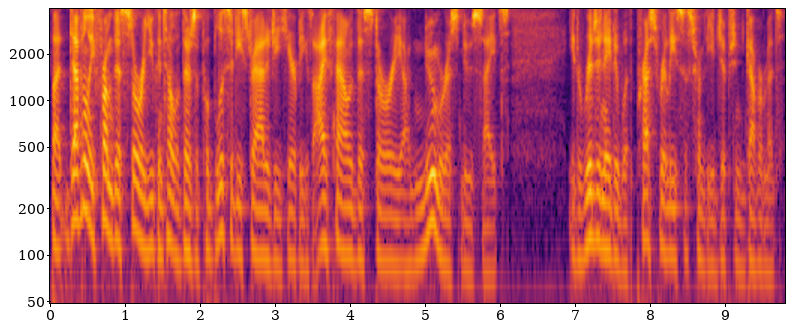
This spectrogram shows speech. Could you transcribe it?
But definitely from this story, you can tell that there's a publicity strategy here because I found this story on numerous news sites. It originated with press releases from the Egyptian government.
